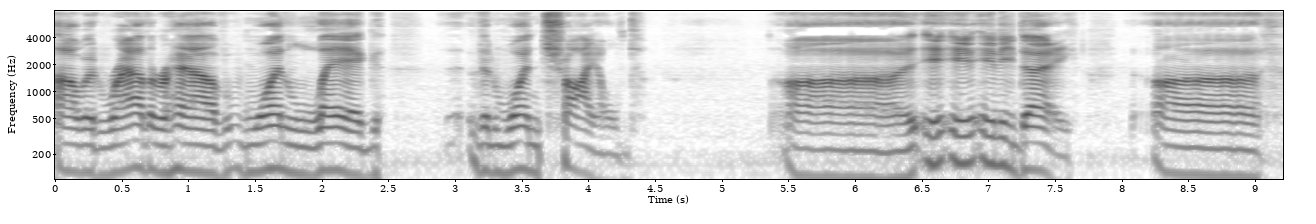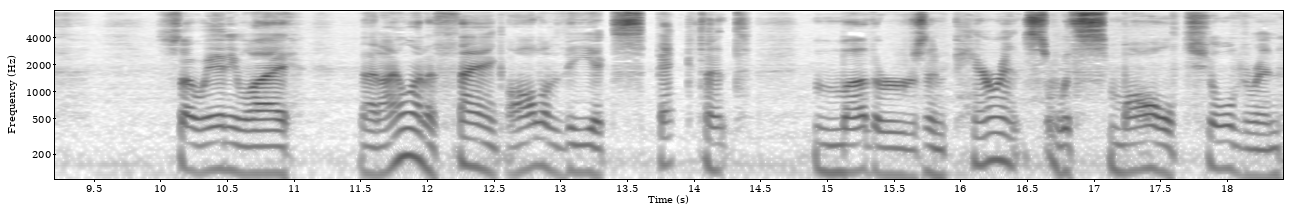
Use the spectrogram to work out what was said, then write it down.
I would rather have one leg than one child uh, any day. Uh, so anyway, but I want to thank all of the expectant mothers and parents with small children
